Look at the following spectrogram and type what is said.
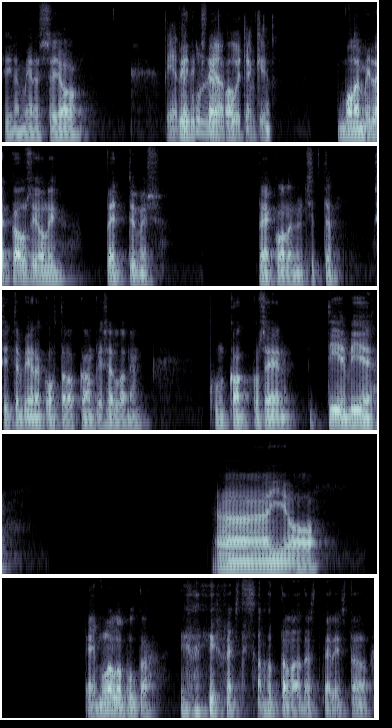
siinä mielessä joo. Pientä kunniaa kuitenkin. Molemmille kausi oli pettymys. PKlle nyt sitten, sitten vielä kohtalokkaampi sellainen, kun kakkoseen tie vie. Öö, joo. Ei mulla lopulta hirveästi sanottavaa tästä pelistä ole.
